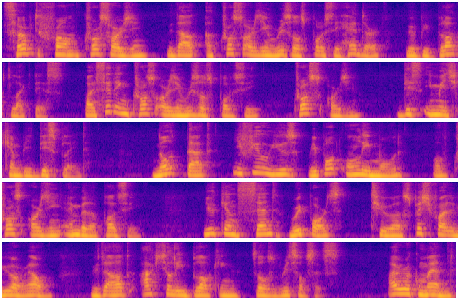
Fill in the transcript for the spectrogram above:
served from cross-origin without a cross-origin resource policy header will be blocked like this. By setting cross-origin resource policy cross-origin, this image can be displayed. Note that if you use report-only mode of cross-origin embedder policy, you can send reports to a specified URL without actually blocking those resources. I recommend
